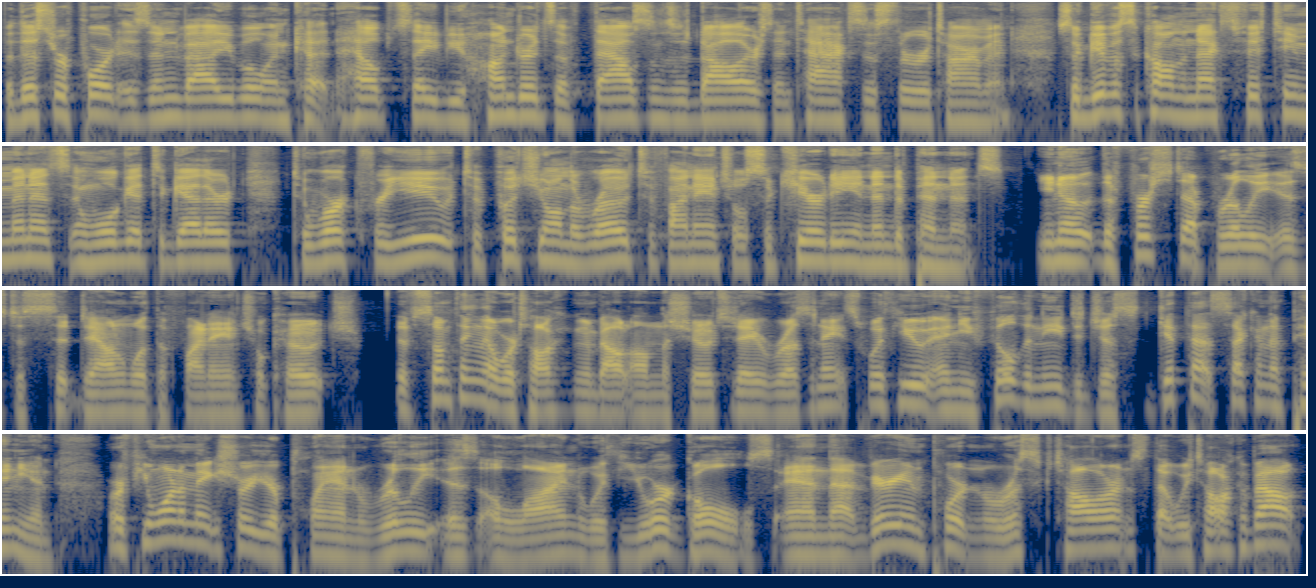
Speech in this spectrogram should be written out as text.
but this report is invaluable and can help save you hundreds of thousands of dollars in taxes through retirement. So give us a call in the next 15 minutes and we'll get together to work for you to put you on the road to financial security and independence. You know, the first step really is to sit down with a financial coach. If something that we're talking about on the show today resonates with you and you feel the need to just get that second opinion, or if you want to make sure your plan really is aligned with your goals and that very important risk tolerance that we talk about,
